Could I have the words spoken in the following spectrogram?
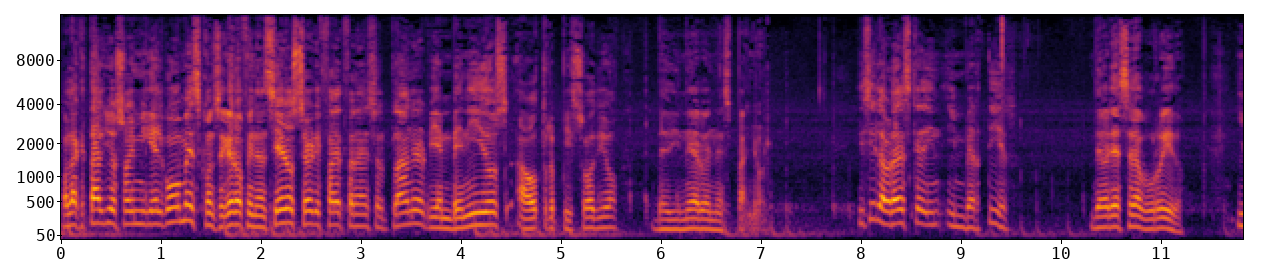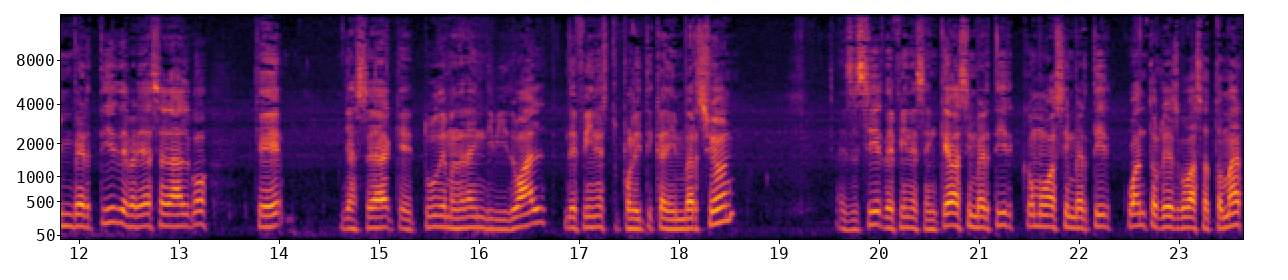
Hola, ¿qué tal? Yo soy Miguel Gómez, consejero financiero, Certified Financial Planner. Bienvenidos a otro episodio de Dinero en Español. Y sí, la verdad es que invertir debería ser aburrido. Invertir debería ser algo que, ya sea que tú de manera individual defines tu política de inversión, es decir, defines en qué vas a invertir, cómo vas a invertir, cuánto riesgo vas a tomar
